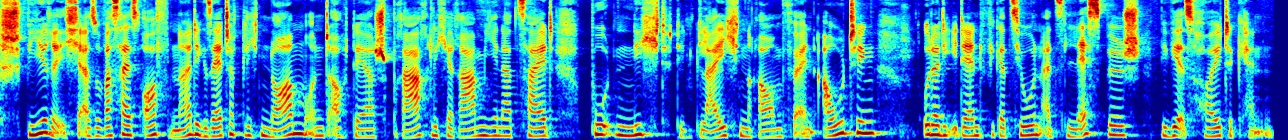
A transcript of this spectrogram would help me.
schwierig. Also was heißt offen? Ne? Die gesellschaftlichen Normen und auch der sprachliche Rahmen jener Zeit boten nicht den gleichen Raum für ein Outing oder die Identifikation als lesbisch, wie wir es heute kennen.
